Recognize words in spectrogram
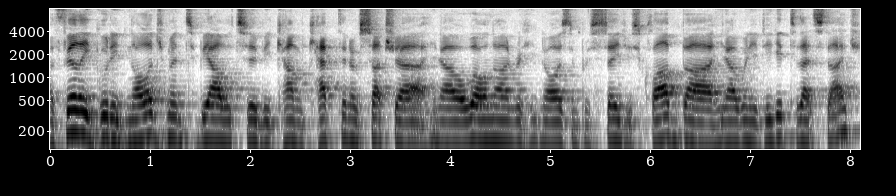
a fairly good acknowledgement to be able to become captain of such a, you know, a well-known, recognised and prestigious club, uh, you know, when you did get to that stage?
